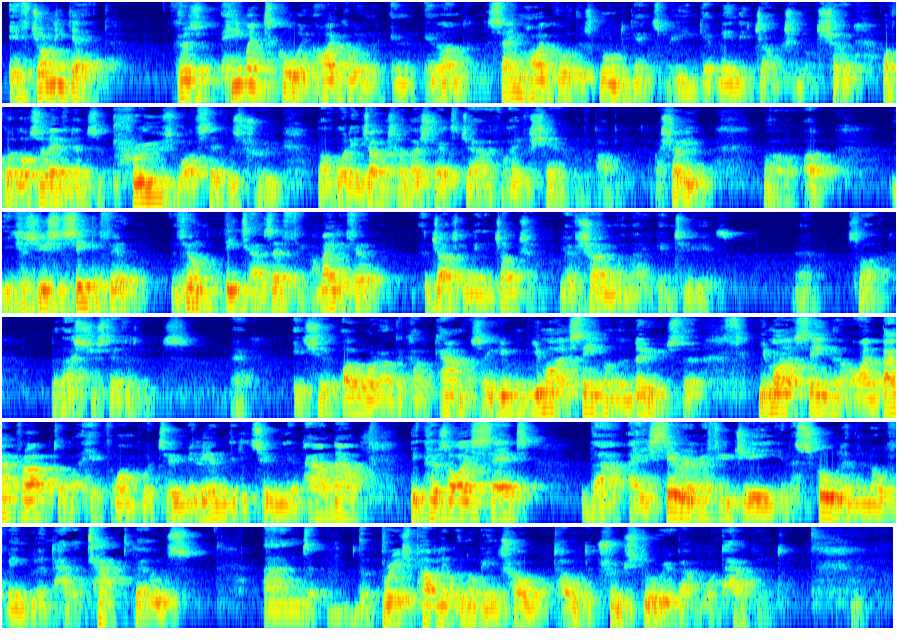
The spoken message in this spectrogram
if Johnny Depp, because he went to court in the High Court in, in, in London, the same High Court that's ruled against me and gave me an injunction to show I've got lots of evidence that proves what I've said was true, but I've got an injunction I'll go straight to jail if I ever share it with the public. I'll show you. Well, I, because you should see the film. The film details everything. I made a film. The judge gave me an injunction. You have shown me on that, get two years. Yeah? It's like, but that's just evidence. Yeah? It should, I wore an undercover camera. So you, you might have seen on the news that you might have seen that I'm bankrupt. I got hit for 1.2 million, nearly 2 million pound now, because I said that a Syrian refugee in a school in the north of England had attacked girls, and the British public were not being told, told the true story about what happened.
